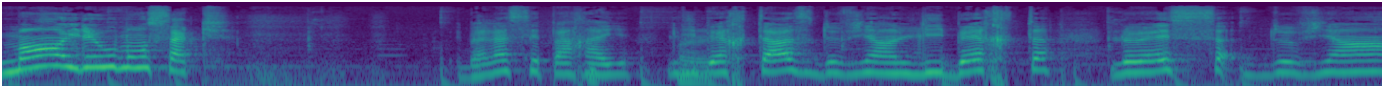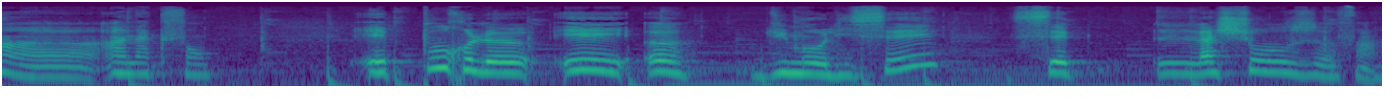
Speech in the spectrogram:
Man, il est où mon sac? Et ben là, c'est pareil. Ouais. Libertas devient liberte, le S devient euh, un accent. Et pour le et e du mot lycée, c'est la chose, enfin,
